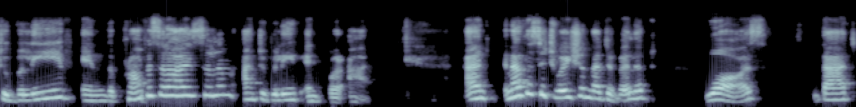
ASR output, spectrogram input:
to believe in the Prophet and to believe in Quran. And another situation that developed was that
